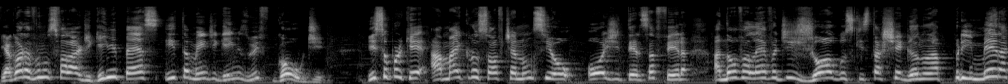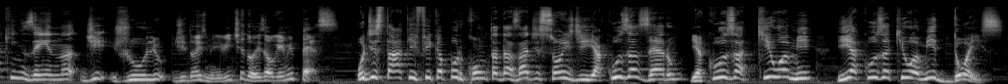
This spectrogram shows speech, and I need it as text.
E agora vamos falar de Game Pass e também de Games with Gold. Isso porque a Microsoft anunciou hoje, terça-feira, a nova leva de jogos que está chegando na primeira quinzena de julho de 2022 ao Game Pass. O destaque fica por conta das adições de Yakuza 0, Yakuza Kiwami e Yakuza Kiwami 2.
